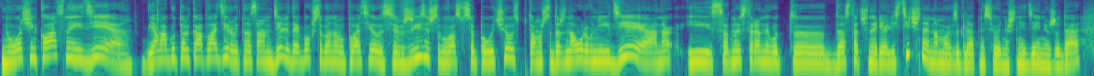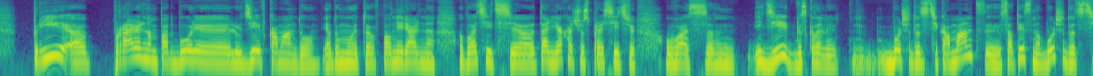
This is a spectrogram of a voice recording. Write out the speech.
ну, очень классная идея. Я могу только аплодировать на самом деле. Дай бог, чтобы она воплотилась в жизнь, чтобы у вас все получилось, потому что даже на уровне идеи она и, с одной стороны, вот э, достаточно реалистичная, на мой взгляд, на сегодняшний день уже, да, при э, правильном подборе людей в команду. Я думаю, это вполне реально воплотить. Э, Таня, я хочу спросить у вас э, идей. Вы сказали, больше 20 команд, э, соответственно, больше 20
